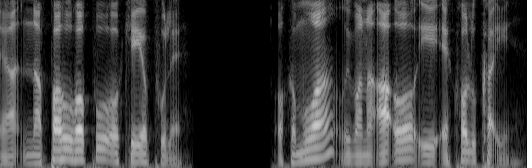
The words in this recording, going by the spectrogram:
ea, nā pahu hopu o ke ia pule. O ka mua, we wana ao i e kolu kai.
